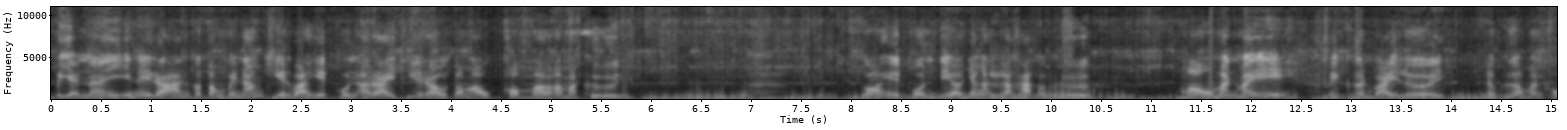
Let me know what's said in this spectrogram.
เปลี่ยนในในร้านก็ต้องไปนั่งเขียนว่าเหตุผลอะไรที่เราต้องเอาคอมมามาคืน ก็เหตุผลเดียวอย่างนั้นละค่ะก็คือ เมาส์มันไม่ไม่เคลื่อนไหวเลย แล้วเครื่องมันก็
